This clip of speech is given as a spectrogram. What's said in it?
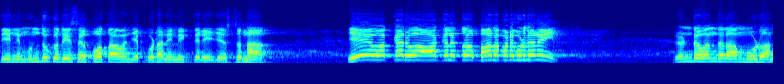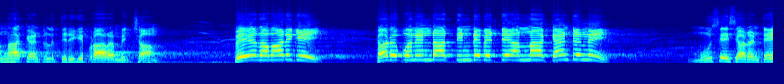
దీన్ని ముందుకు తీసుకుపోతామని చెప్పి కూడా నేను మీకు తెలియజేస్తున్నా. ఏ ఒక్కరూ ఆకలితో బాధపడకూడదని రెండు వందల మూడు అన్నా క్యాంటీన్లు తిరిగి ప్రారంభించాం. పేదవాడికి కడుపు నిండా తిండి పెట్టే అన్నా క్యాంటీన్ని మూసేశాడంటే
